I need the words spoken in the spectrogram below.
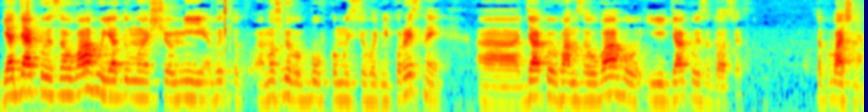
Я дякую за увагу. Я думаю, що мій виступ е, можливо був комусь сьогодні корисний. Е, Дякую вам за увагу і дякую за досвід. До побачення.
